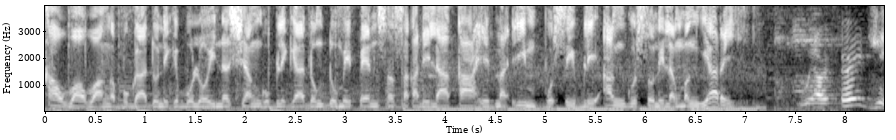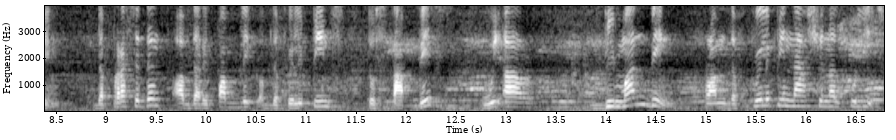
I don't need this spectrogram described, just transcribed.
Kawawa ang abogado ni Kibuloy na siyang obligadong dumipensa sa kanila kahit na imposible ang gusto nilang mangyari. we are urging the President of the Republic of the Philippines to stop this. We are demanding from the Philippine National Police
